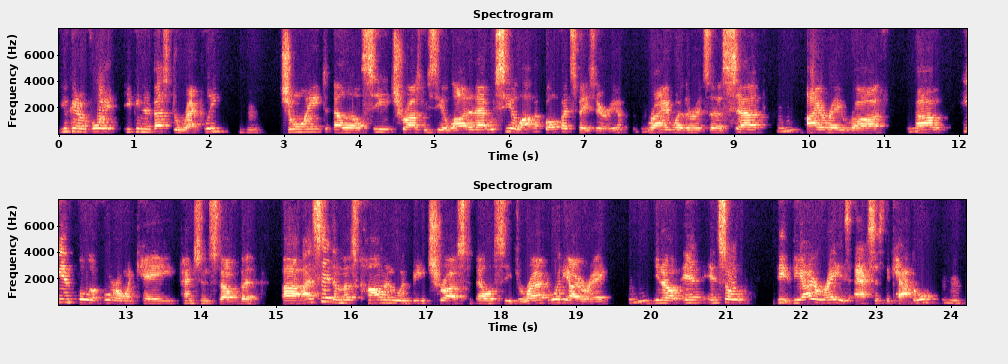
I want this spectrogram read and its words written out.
you can avoid, you can invest directly, Mhm. joint, LLC, trust. We see a lot of that. We see a lot in the qualified space area, Mhm. right? Whether it's a SEP, Mhm. IRA, Roth, Mhm. uh, handful of 401k pension stuff, but uh, I'd say the most common would be trust, LLC, direct, or the IRA. Mhm. You know, and and so the the IRA is access to capital, Mhm.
